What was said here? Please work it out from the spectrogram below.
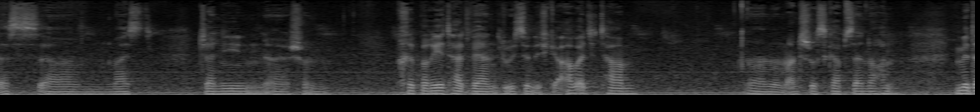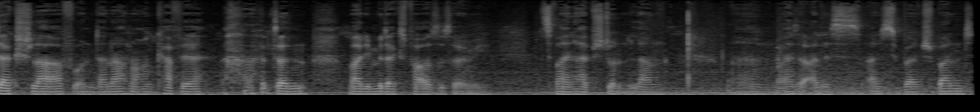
das ähm, meist Janine äh, schon präpariert hat, während Luis und ich gearbeitet haben. Ähm, Im Anschluss gab es dann noch einen Mittagsschlaf und danach noch einen Kaffee. dann war die Mittagspause so irgendwie zweieinhalb Stunden lang. Ähm, also alles, alles super entspannt.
